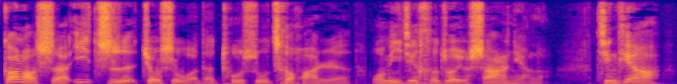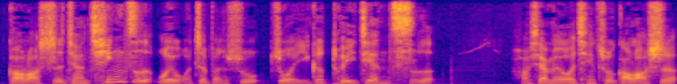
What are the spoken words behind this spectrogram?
高老师啊，一直就是我的图书策划人，我们已经合作有十二年了。今天啊，高老师将亲自为我这本书做一个推荐词。好，下面我请出高老师。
